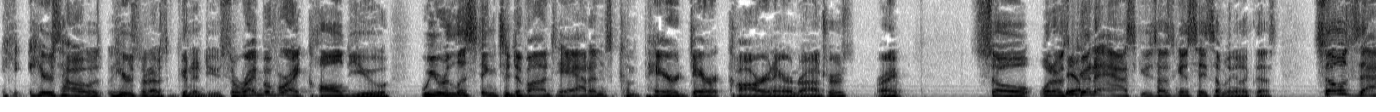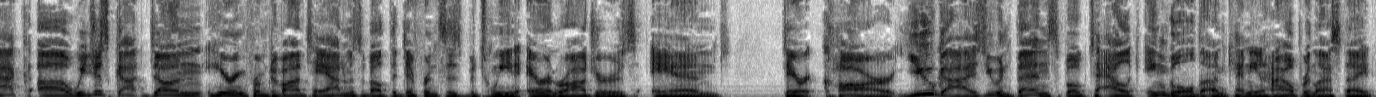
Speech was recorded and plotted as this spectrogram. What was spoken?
here's how I was, here's what I was going to do. So right before I called you, we were listening to Davante Adams compare Derek Carr and Aaron Rodgers, right? So what I was Yep. going to ask you is I was going to say something like this. So Zach, uh, we just got done hearing from Davante Adams about the differences between Aaron Rodgers and Derek Carr. You guys, you and Ben spoke to Alec Ingold on Kenny and Heilprin last night.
